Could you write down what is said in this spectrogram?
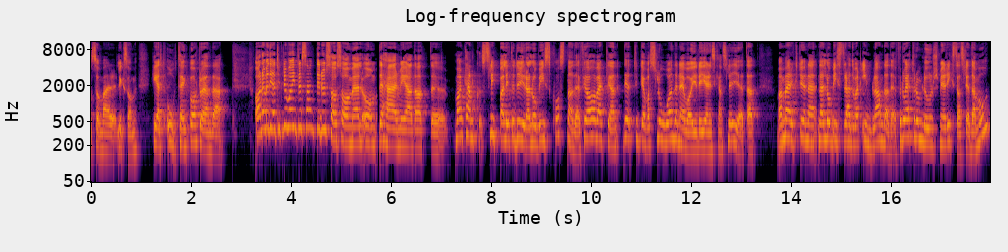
som är liksom helt otänkbart att ändra. Ja, nej, men det, jag tycker det var intressant det du sa Samuel om det här med att eh, man kan slippa lite dyra lobbyistkostnader. För jag har verkligen, det tyckte jag var slående när jag var i regeringskansliet. Att man märkte ju när, när lobbyister hade varit inblandade, för då äter de lunch med en riksdagsledamot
